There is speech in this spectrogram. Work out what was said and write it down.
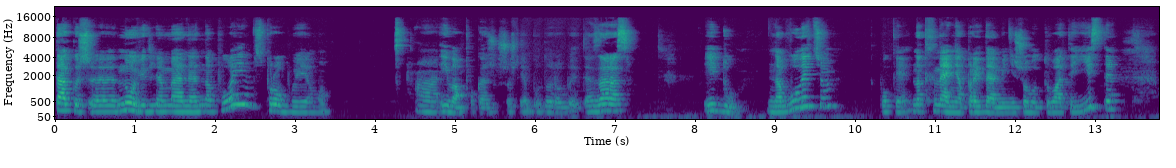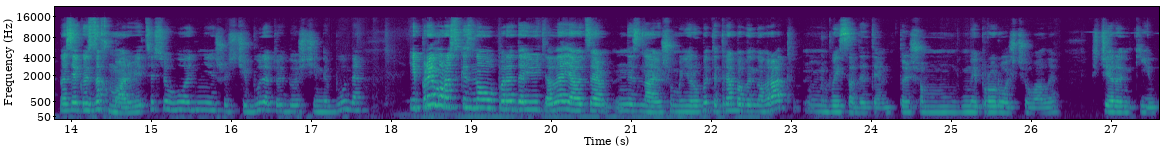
Також е, нові для мене напої спробуємо. А, і вам покажу, що ж я буду робити. Зараз йду на вулицю, поки натхнення прийде мені, що готувати їсти. У нас якось захмарюється сьогодні, щось чи буде той дощ, чи не буде. І приморозки знову передають, але я оце не знаю, що мені робити. Треба виноград висадити, той, що ми пророщували з черенків.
